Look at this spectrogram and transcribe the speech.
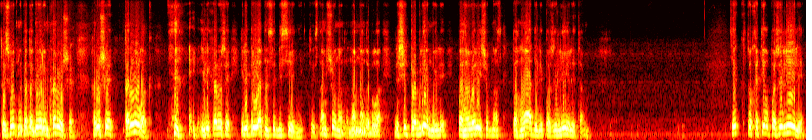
То есть, вот мы когда говорим хороший, хороший таролог, или хороший, или приятный собеседник. То есть, нам что надо? Нам надо было решить проблему или поговорить, чтобы нас погладили, пожалели там. Те, кто хотел, пожалели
